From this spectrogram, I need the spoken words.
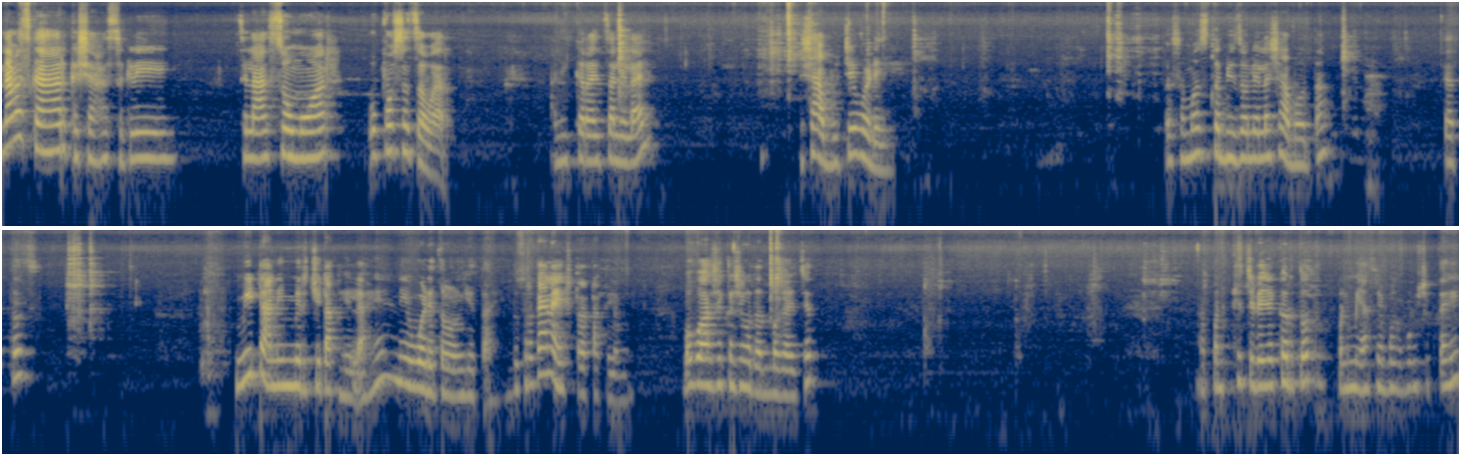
नमस्कार कशा आहात सगळे? चला आज सोमवार उपवासाचा वार. आणि करायचं चाललेला आहे शाबूचे वडे. असं मस्त भिजवलेला शाबू होता. त्यातच मीठ आणि मिरची टाकलेलं आहे आणि वडे तळून घेत आहे. दुसरं काय नाही एक्स्ट्रा टाकलं मी. बघू असे कसे होतात बघायचे आपण खिचडी जे करतो पण मी असे बघ बघू शकता हे.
